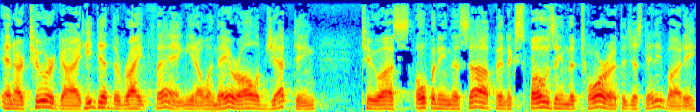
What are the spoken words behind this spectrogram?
And our tour guide, he did the right thing, you know, when they were all objecting to us opening this up and exposing the Torah to just anybody,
